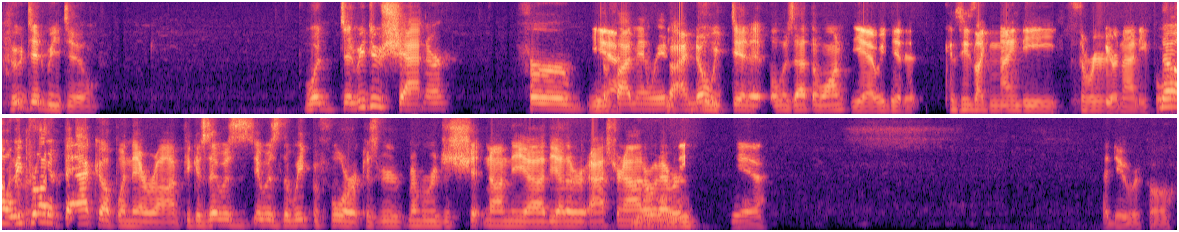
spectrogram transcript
Who did we do? What did we do? Shatner for yeah. the five man weave. I know we did it, but was that the one? Yeah, we did it because he's like 93 or 94 no we brought it back up when they were on because it was it was the week before because we remember we were just shitting on the uh the other astronaut or whatever? yeah. I do recall.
